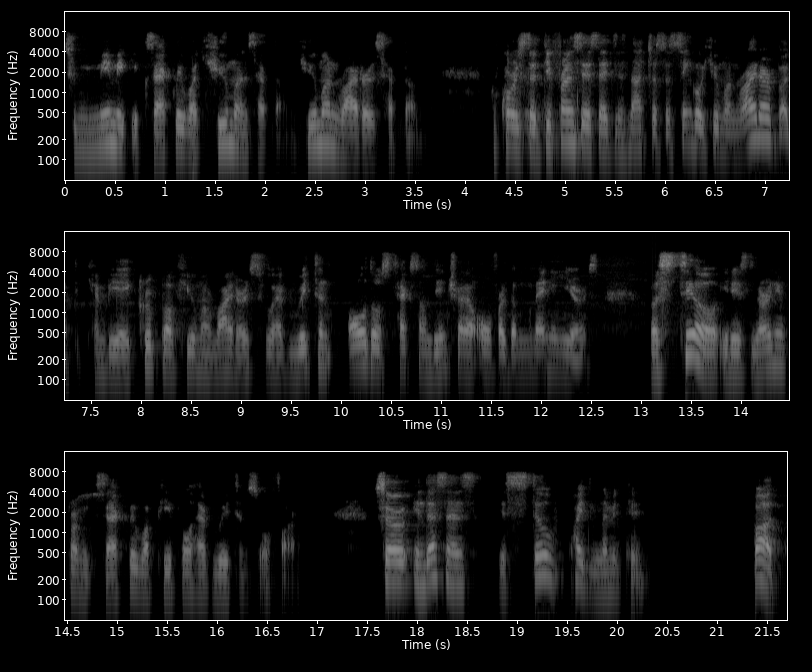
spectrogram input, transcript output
to mimic exactly what humans have done, human writers have done. Of course, the difference is that it's not just a single human writer, but it can be a group of human writers who have written all those texts on the internet over the many years. But still, it is learning from exactly what people have written so far. So in that sense, it's still quite limited. But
